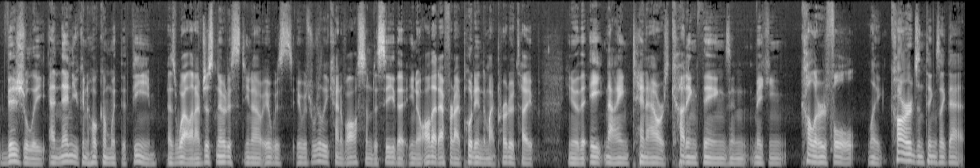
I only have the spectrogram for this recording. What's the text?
visually, and then you can hook them with the theme as well. And I've just noticed, you know, it was it was really kind of awesome to see that you know all that effort I put into my prototype, you know, the eight, nine, ten hours cutting things and making colorful like cards and things like that.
